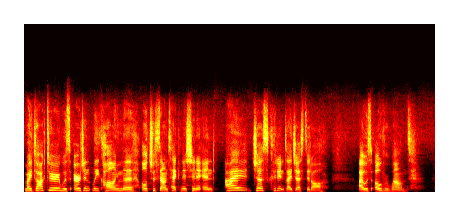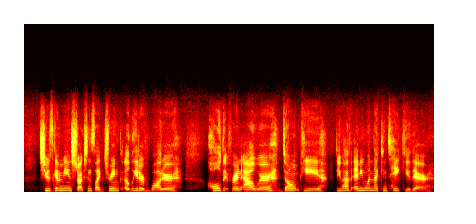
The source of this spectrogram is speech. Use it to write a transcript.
My doctor was urgently calling the ultrasound technician, and I just couldn't digest it all. I was overwhelmed. She was giving me instructions like drink a liter of water, hold it for an hour, don't pee. Do you have anyone that can take you there?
